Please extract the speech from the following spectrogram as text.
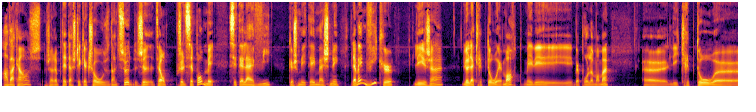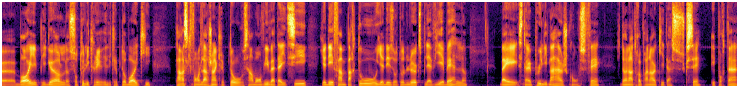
en vacances. J'aurais peut-être acheté quelque chose dans le sud. Je ne le sais pas, mais c'était la vie que je m'étais imaginée. La même vie que les gens, là, la crypto est morte, mais les, ben, pour le moment, euh, les crypto euh, boys et puis girls, surtout les, les crypto boys qui pensent qu'ils font de l'argent en crypto, s'en vont vivre à Tahiti, il y a des femmes partout, il y a des autos de luxe, puis la vie est belle. Ben, c'est un peu l'image qu'on se fait d'un entrepreneur qui est à succès, et pourtant,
